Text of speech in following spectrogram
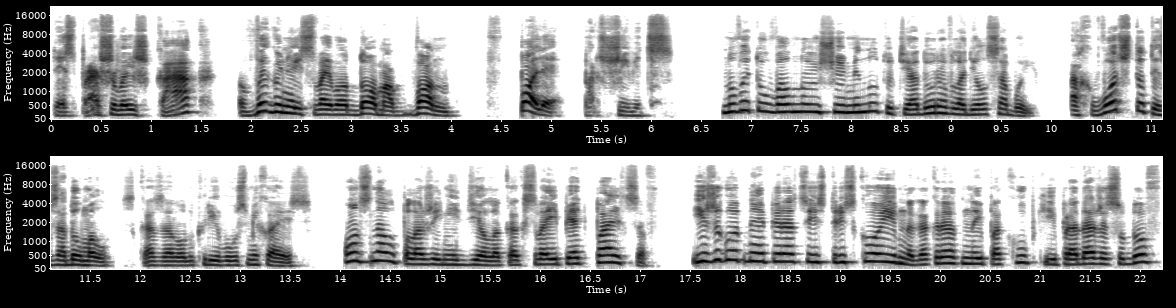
«Ты спрашиваешь, как? Выгоню из своего дома вон! В поле, паршивец!» Но в эту волнующую минуту Теодор овладел собой. «Ах, вот что ты задумал!» — сказал он, криво усмехаясь. Он знал положение дела, как свои пять пальцев, Ежегодные операции с треской, многократные покупки и продажи судов,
